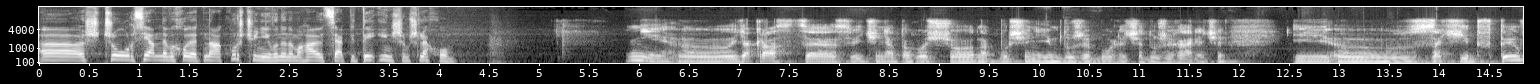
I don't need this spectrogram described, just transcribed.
е, що росіян не виходять на Курщині і вони намагаються піти іншим шляхом? Ні, е, якраз це свідчення того, що на Курщині їм дуже боляче, дуже гаряче. І захід в тил,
